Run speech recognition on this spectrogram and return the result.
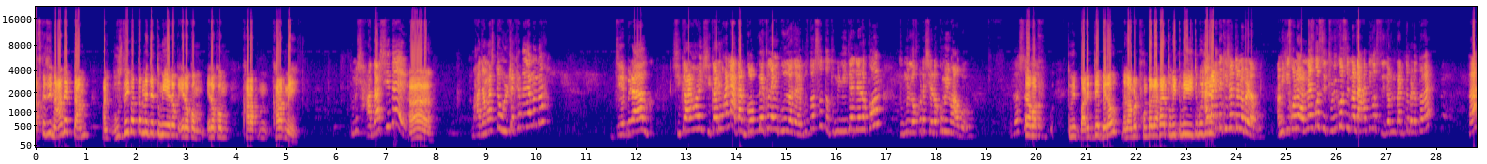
আজকে যদি না দেখতাম আমি বুঝতেই পারতাম না যে তুমি এরকম এরকম এরকম খারাপ খারাপ মেয়ে। তুমি সাদা সিধে? হ্যাঁ। ভাজা মাছটা উল্টে খেতে জানো না? যে বিড়াল শিকার হয় শিকারি হয় না? তার গোপ দেখলেই বোঝা যায়। বুঝতে পারছ তো? তুমি নিজে যেরকম তুমি লোকটা সেরকমই ভাবো। হ্যাঁ, তুমি বাড়ির দিয়ে বেরো নাহলে আমার ফোনটা দেখায় তুমি তুমি তুমি যদি বাড়িতে কিসের জন্য বেরোবো? আমি কি কোনো অন্যায় করছি? চুরি করছি না ডাকাতি করছি? যেমন বাড়িতে বেরোতে হবে। হ্যাঁ?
